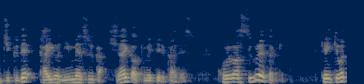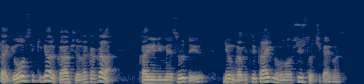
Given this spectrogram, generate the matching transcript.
軸で会議を任命するか、しないかを決めているからです。これは優れた研究または業績がある科学者の中から会議を任命するという日本学術会議法の趣旨と違います。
